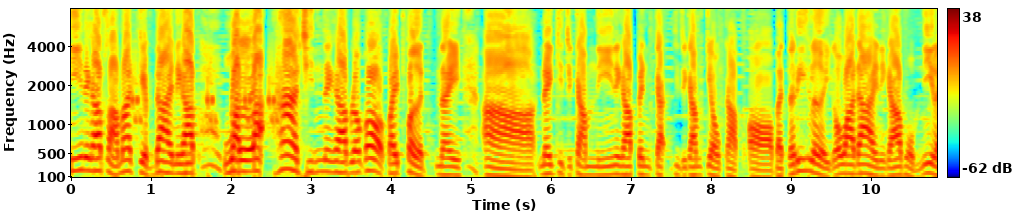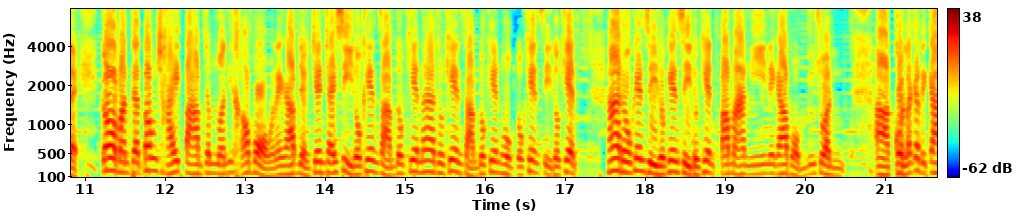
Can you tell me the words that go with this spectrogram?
นี้นะครับสามารถเก็บได้นะครับวันละ 5 ชิ้นนะครับ แล้วก็ไปเปิดในในกิจกรรมนี้นะครับเป็นกิจกรรมเกี่ยวกับออแบตเตอรี่เลยก็ว่าได้นะครับผมนี่เลยก็มันจะต้องใช้ตามจำนวนที่เขาบอกนะครับอย่างเช่นใช้ 4 โทเค็น3โทเค็น5โทเค็น3โทเค็น6โทเค็น4โทเค็น5โทเค็น4โทเค็น4โทเค็นประมาณนี้นะครับผมส่วนกฎและกติกา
